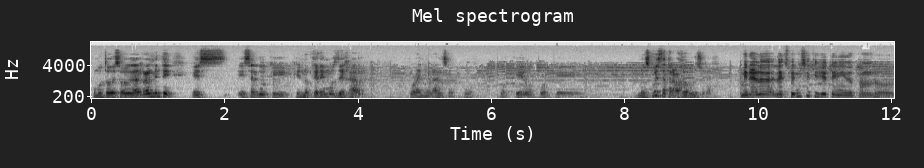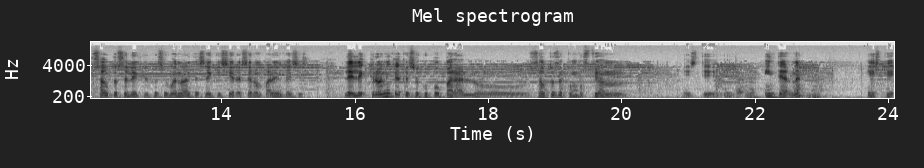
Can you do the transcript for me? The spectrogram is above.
como todo eso. realmente es, es algo que, que, no queremos dejar por añoranza, por, ¿por qué? O porque nos cuesta trabajo evolucionar. Mira, la, la, experiencia que yo he tenido con los autos eléctricos, y bueno, antes ahí quisiera hacer un paréntesis, la electrónica que se ocupó para los autos de combustión este, interna, interna uh -huh. este,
